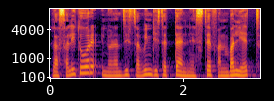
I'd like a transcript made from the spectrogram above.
L'assalitore, il neonazista 27enne Stefan Balliet,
